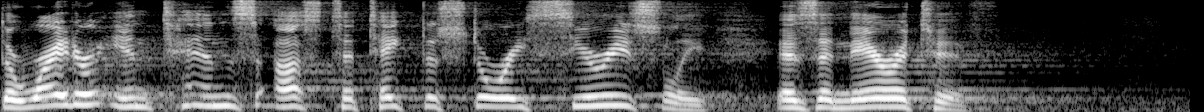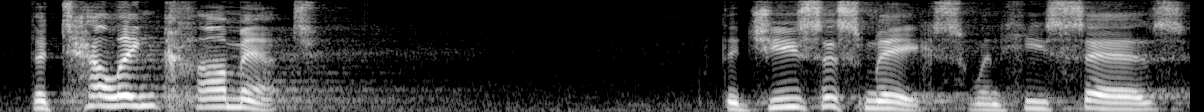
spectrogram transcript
The writer intends us to take the story seriously as a narrative. The telling comment that Jesus makes when he says,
